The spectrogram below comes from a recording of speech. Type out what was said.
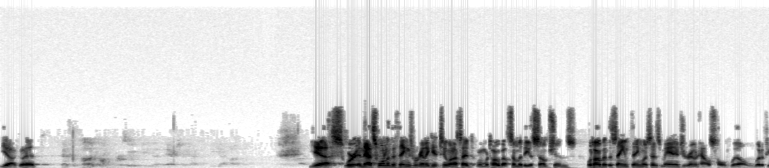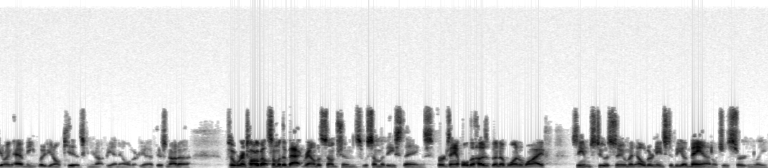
yeah, go ahead. Yes, we're, and that's one of the things we're going to get to when I said when we're talking about some of the assumptions. We'll talk about the same thing when it says manage your own household well. What if you don't even have any? What if you don't have kids? Can you not be an elder? You know, if there's not a. So we're going to talk about some of the background assumptions with some of these things. For example, the husband of one wife seems to assume an elder needs to be a man, which is certainly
